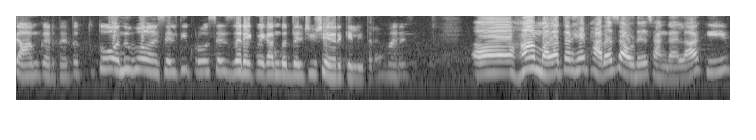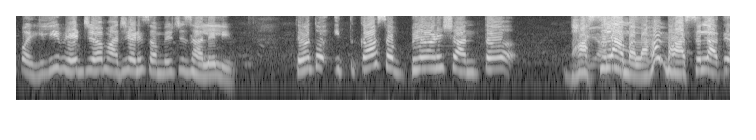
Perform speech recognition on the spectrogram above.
काम करताय तर तो अनुभव असेल ती प्रोसेस जर एकमेकांबद्दलची शेअर केली तर. बरं. अं, हा मला तर हे फारच आवडेल सांगायला की पहिली भेट जेव्हा माझी आणि समीरची झालेली तेव्हा तो इतका सभ्य आणि शांत भासला मला हा भासला. ते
